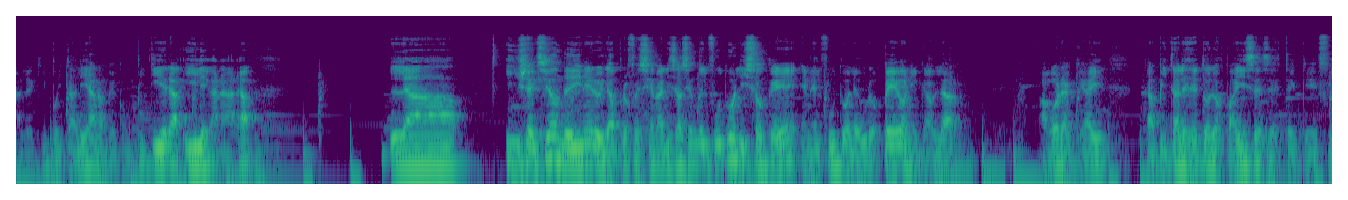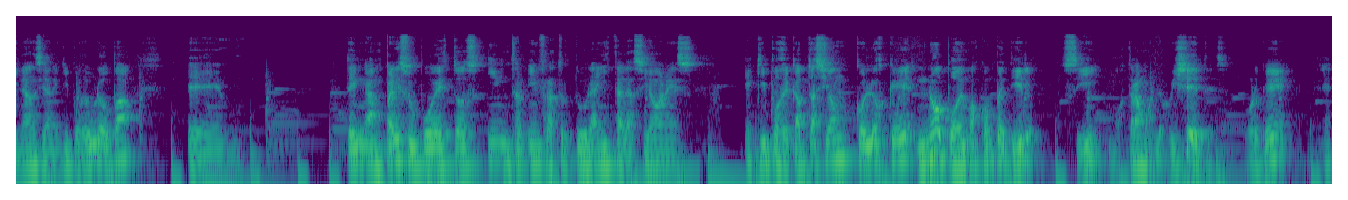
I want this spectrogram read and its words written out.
al, equipo italiano que compitiera y le ganara. La inyección de dinero y la profesionalización del fútbol hizo que en el fútbol europeo, ni que hablar eh, ahora que hay capitales de todos los países este, que financian equipos de Europa, eh, tengan presupuestos, infraestructura, instalaciones, equipos de captación con los que no podemos competir si mostramos los billetes. Porque eh,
